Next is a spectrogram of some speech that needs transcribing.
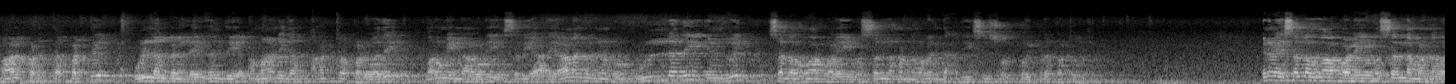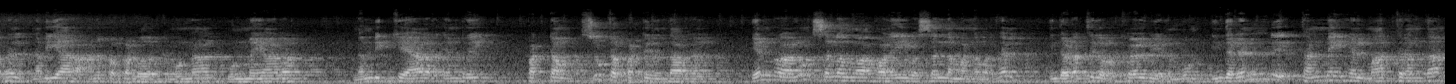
பால்படுத்தப்பட்டு உள்ளங்களில் இருந்து அமானிதம் அகற்றப்படுவது மறுமையினாவுடைய சிறிய அடையாளங்கள் என்றும் உள்ளது என்று ஸல்லல்லாஹு வலைய வசல்லம் அன்னவர்கள் இந்த ஹதீஸில் சொல் குறிப்பிடப்பட்டுள்ளது. எனவே சல்லல்லாஹ் வலைய வசல்லம் அன்னவர்கள் நபியாக அனுப்பப்படுவதற்கு முன்னால் உண்மையாளர் நம்பிக்கையாளர் என்று பட்டம் சூட்டப்பட்டிருந்தார்கள். என்றாலும் ஸல்லல்லாஹு அலைஹி வசல்லம் அன்னவர்கள் இந்த இடத்தில் ஒரு கேள்வி எழும்பும். இந்த ரெண்டு தன்மைகள் மாத்திரம்தான்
